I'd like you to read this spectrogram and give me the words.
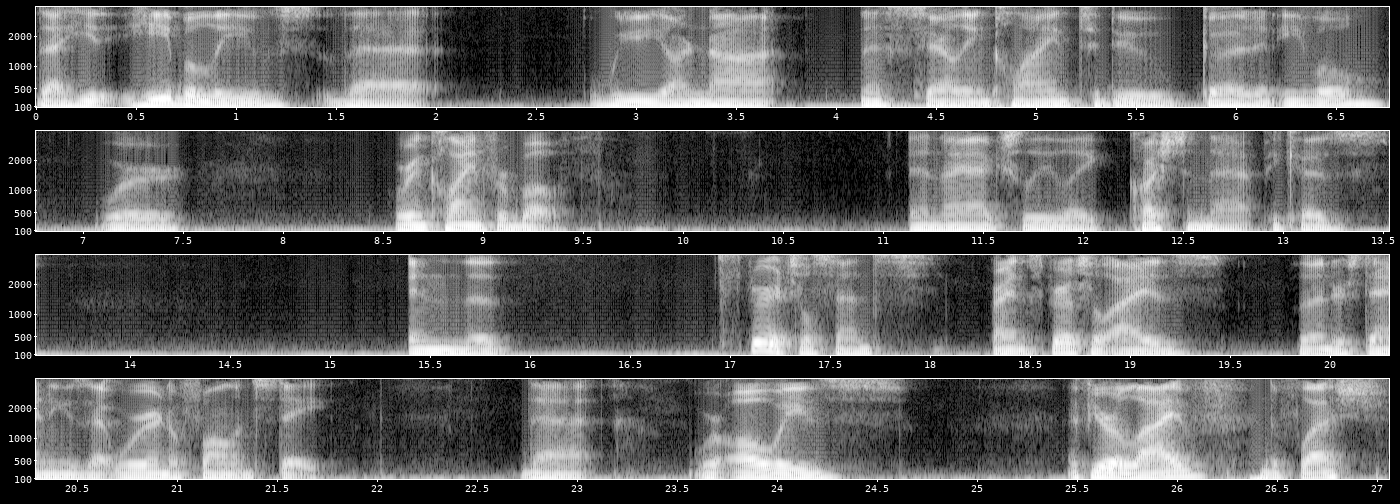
that he he believes that we are not necessarily inclined to do good and evil. We're we're inclined for both. And I actually like question that because in the spiritual sense, right, in spiritual eyes, the understanding is that we're in a fallen state. That we're always if you're alive in the flesh,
